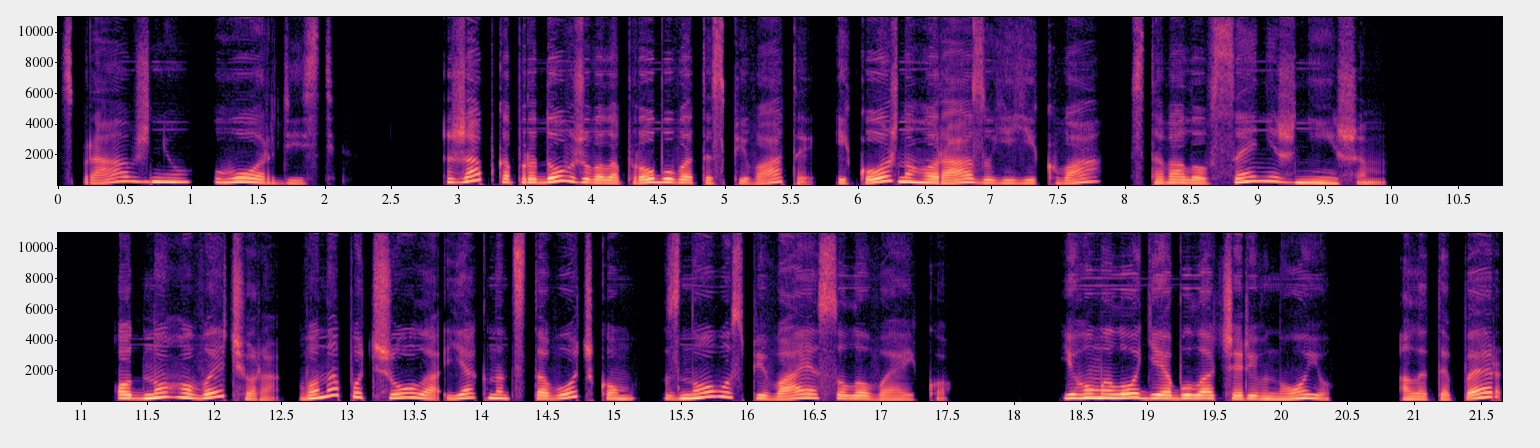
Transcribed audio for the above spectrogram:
справжню гордість. Жабка продовжувала пробувати співати, і кожного разу її ква ставало все ніжнішим. Одного вечора вона почула, як над ставочком знову співає соловейко. Його мелодія була чарівною, але тепер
